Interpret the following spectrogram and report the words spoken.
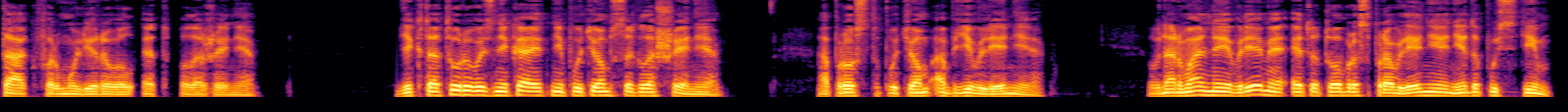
так формулировал это положение. Диктатура возникает не путем соглашения, а просто путем объявления. В нормальное время этот образ правления недопустим,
